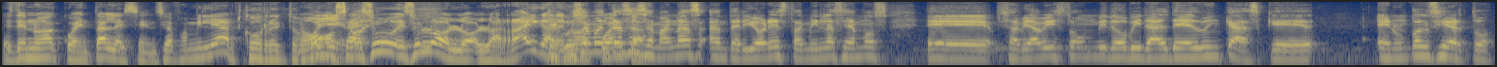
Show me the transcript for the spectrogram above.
es de nueva cuenta la esencia familiar. Correcto. ¿no? Oye, o sea, eso, eso lo, lo, lo arraiga. Que de justamente hace semanas anteriores también le hacíamos, eh, se había visto un video viral de Edwin Cass que en un concierto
